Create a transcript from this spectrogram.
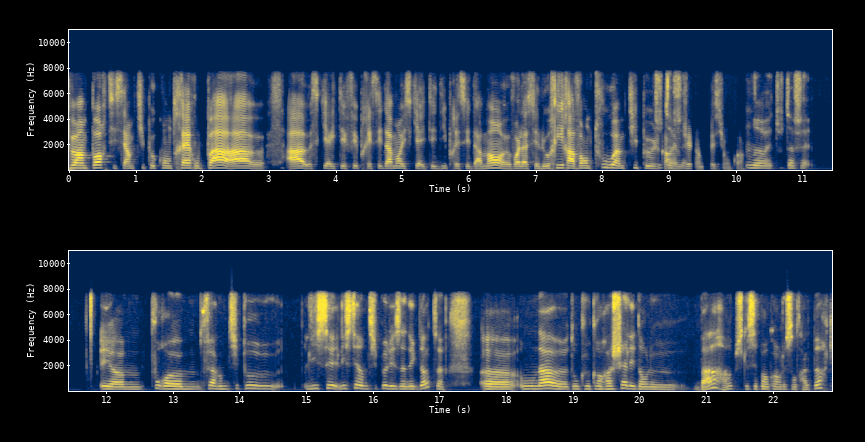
peu importe si c'est un petit peu contraire ou pas à, à ce qui a été fait précédemment et ce qui a été dit précédemment. voilà, c'est le rire avant tout, un petit peu, tout quand même, j'ai l'impression. Quoi. Ouais, ouais, tout à fait. Et euh, pour euh, faire un petit peu lister, lister, un petit peu les anecdotes, euh, on a euh, donc quand Rachel est dans le bar, hein, puisque c'est pas encore le Central Perk.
